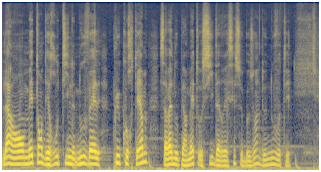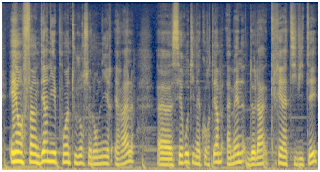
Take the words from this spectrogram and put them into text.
Là, en mettant des routines nouvelles plus court terme, ça va nous permettre aussi d'adresser ce besoin de nouveauté. Et enfin, dernier point, toujours selon Nir Eral, euh, ces routines à court terme amènent de la créativité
